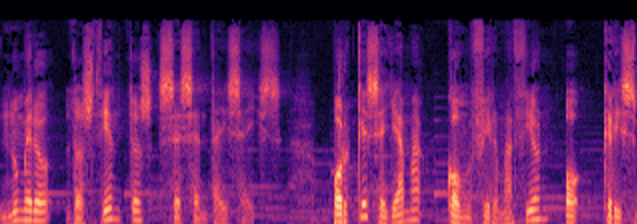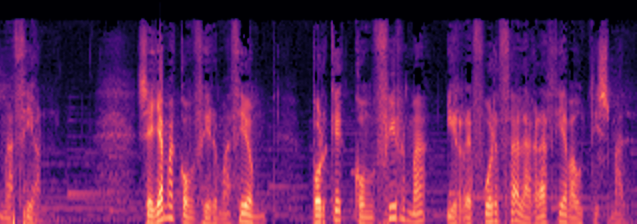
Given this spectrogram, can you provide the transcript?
Número 266. ¿Por qué se llama confirmación o crismación? Se llama confirmación porque confirma y refuerza la gracia bautismal.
